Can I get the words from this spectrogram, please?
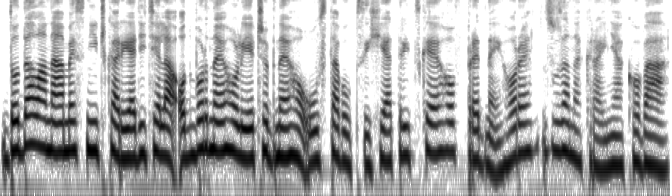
Dodala námestníčka riaditeľa odborného liečebného ústavu psychiatrického v Prednej hore Zuzana Krajňáková.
